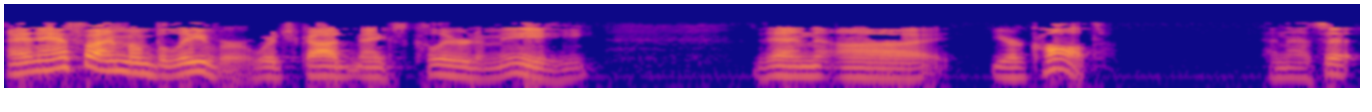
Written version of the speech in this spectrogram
And if I'm a believer, which God makes clear to me, then uh, you're called. And that's it.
